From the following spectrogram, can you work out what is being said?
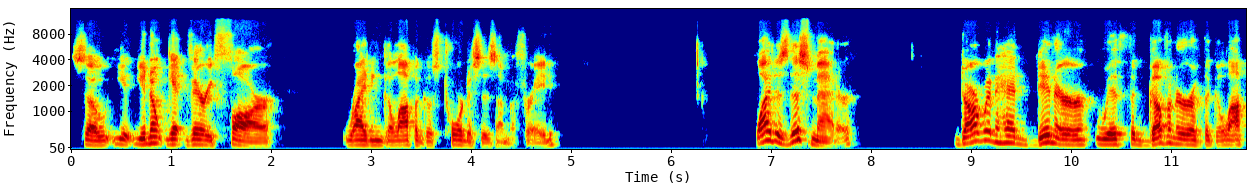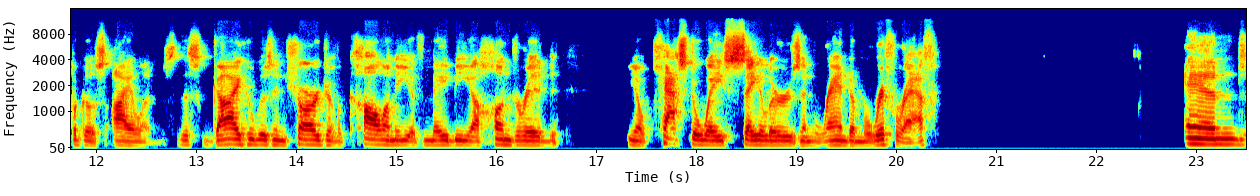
so you, you don't get very far riding Galapagos tortoises, I'm afraid. Why does this matter? Darwin had dinner with the governor of the Galapagos Islands, this guy who was in charge of a colony of maybe a hundred, you know, castaway sailors and random riffraff. And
